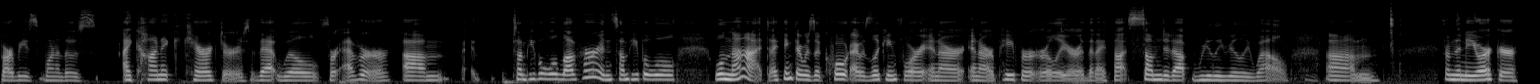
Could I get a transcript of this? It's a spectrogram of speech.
Barbie's one of those iconic characters that will forever um, some people will love her and some people will will not. I think there was a quote I was looking for in our in our paper earlier that I thought summed it up really really well. Um, from the New Yorker,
